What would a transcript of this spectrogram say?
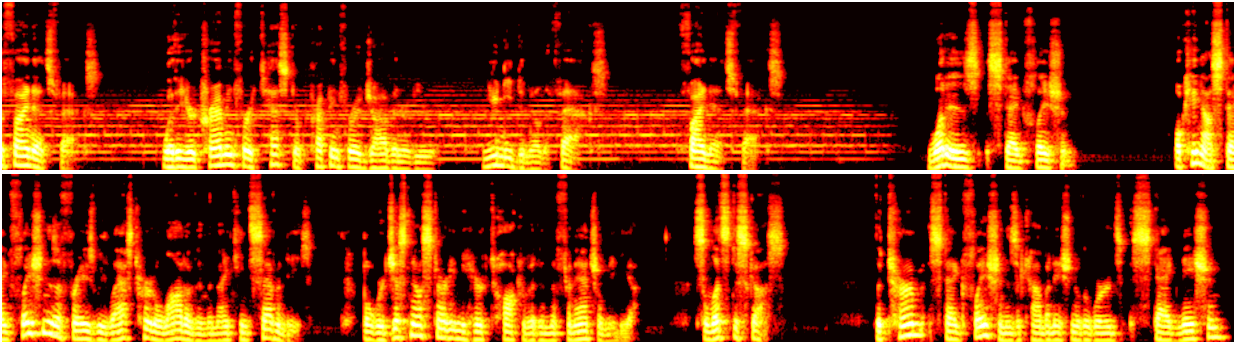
to Finance Facts. Whether you're cramming for a test or prepping for a job interview, you need to know the facts. Finance Facts. What is stagflation? Okay, now stagflation is a phrase we last heard a lot of in the 1970s, but we're just now starting to hear talk of it in the financial media. So let's discuss. The term stagflation is a combination of the words stagnation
